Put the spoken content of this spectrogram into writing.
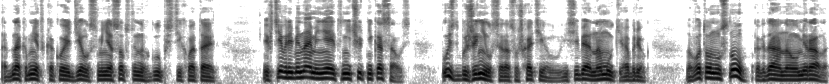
Однако мне-то какое дело, с меня собственных глупостей хватает. И в те времена меня это ничуть не касалось. Пусть бы женился, раз уж хотел, и себя на муки обрек. Но вот он уснул, когда она умирала,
